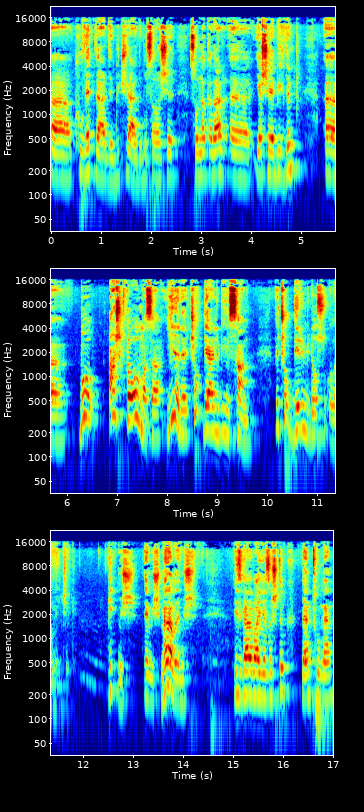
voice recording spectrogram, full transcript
e, kuvvet verdi, güç verdi. Bu savaşı sonuna kadar e, yaşayabildim. E, bu aşk da olmasa yine de çok değerli bir insan ve çok derin bir dostluk olabilecek. Gitmiş, demiş, merhaba demiş. Biz galiba yazıştık. Ben Tumen.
